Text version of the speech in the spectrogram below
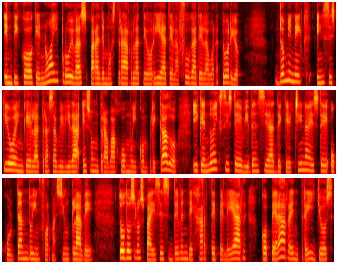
indicó que no hay pruebas para demostrar la teoría de la fuga de laboratorio Dominic insistió en que la trazabilidad es un trabajo muy complicado y que no existe evidencia de que China esté ocultando información clave. Todos los países deben dejar de pelear, cooperar entre ellos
